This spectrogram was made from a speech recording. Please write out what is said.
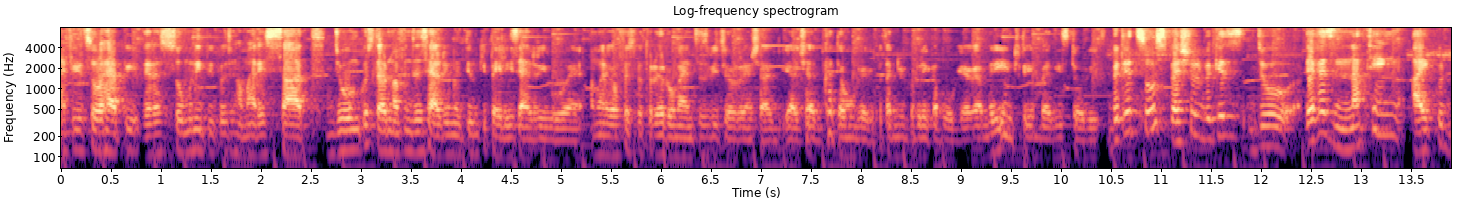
I feel so happy there are so many people जो हमारे साथ, जो उनको स्टार मफिन से सैलरी मिलती है, उनकी पहली सैलरी वो है। हमारे ऑफ़िस में थोड़े रोमांसेस भी चल रहे हैं शायद, या शायद खत्म हो गए पता नहीं ब्रेकअप हो गया मेरी entertain by stories. Stories but it's so special because जो there was nothing I could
